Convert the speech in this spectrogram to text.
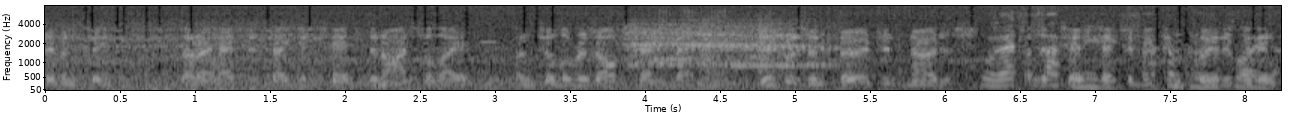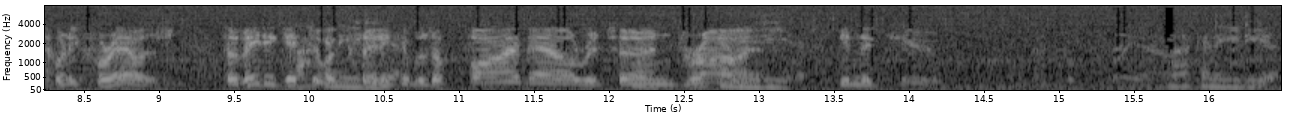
17th that I had to take a test and isolate until the results came back. This was an urgent notice, Well, that's and the test fucking had to be fucking completed within 24 hours. For me to get to a Fucking clinic, it was a five-hour return Fucking drive idiot. in the queue. And it took three Fucking idiot.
